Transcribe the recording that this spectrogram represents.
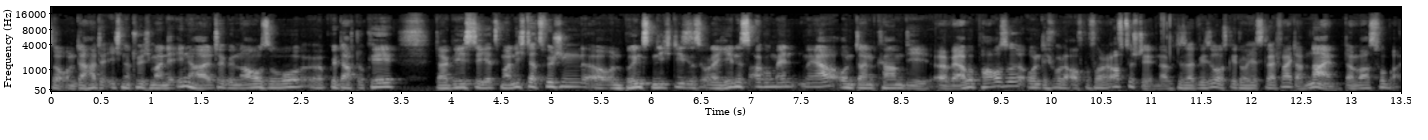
So, und da hatte ich natürlich meine Inhalte genauso äh, gedacht, okay, da gehst du jetzt mal nicht dazwischen äh, und bringst nicht dieses oder jenes Argument mehr. Und dann kam die äh, Werbepause und ich wurde aufgefordert, aufzustehen. Da habe ich gesagt, wieso, es geht doch jetzt gleich weiter. Nein, dann war es vorbei.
